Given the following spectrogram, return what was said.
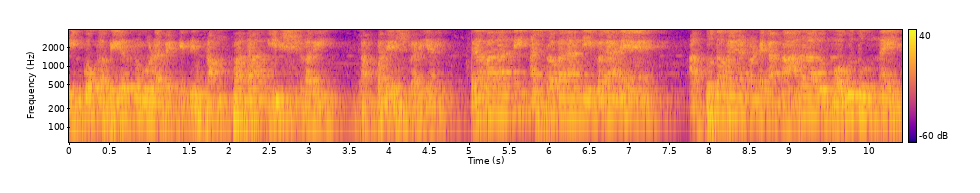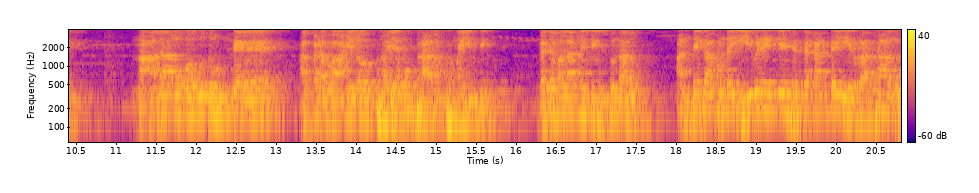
ఇంకొక పేరును కూడా పెట్టింది సంపద ఈశ్వరి సంపదేశ్వరి అని. గజబలాన్ని అశ్వబలాన్ని ఇవ్వగానే అద్భుతమైనటువంటి నాదాలు మోగుతూ ఉన్నాయి. నాదాలు మోగుతూ ఉంటే అక్కడ వాడిలో భయము ప్రారంభమైంది. గజబలాన్ని తీసుకున్నారు. అంతేకాకుండా ఈవిడ ఏం చేసిందకంటే ఈ రథాలు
